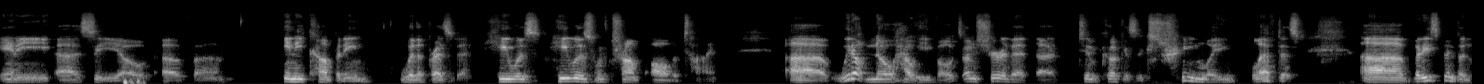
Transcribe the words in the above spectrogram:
any uh, CEO of um, any company with a president. He was he was with Trump all the time. Uh, we don't know how he votes. I'm sure that uh, Tim Cook is extremely leftist, uh, but he spent an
